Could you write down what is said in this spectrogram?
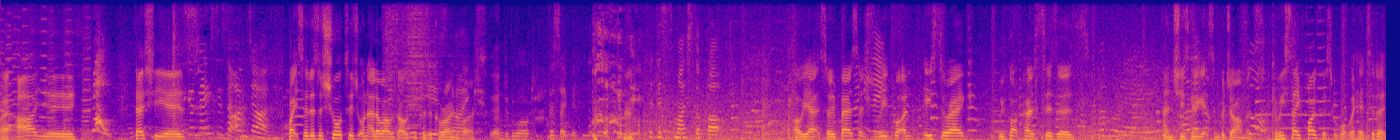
Where are you? There she is. laces are undone. Wait, so there's a shortage on LOL dolls because of coronavirus. the end of the world for Sophie. So this is my stock up. Oh yeah, so bare essentials. We've got an Easter egg, we've got a pair of scissors, and she's gonna get some pajamas. Can we stay focused with what we're here to do?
